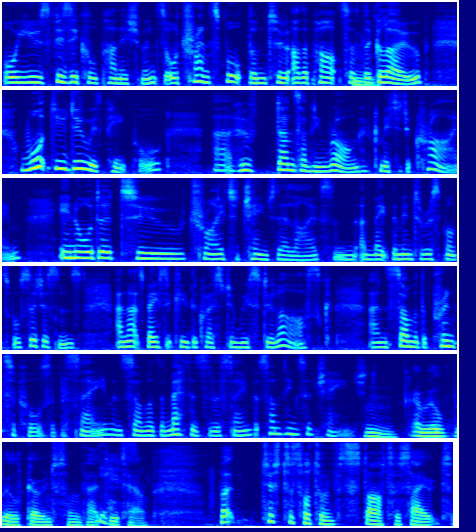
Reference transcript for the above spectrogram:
or use physical punishments or transport them to other parts of mm. the globe, what do you do with people uh, who've done something wrong, have committed a crime, in order to try to change their lives and, and, make them into responsible citizens. And that's basically the question we still ask. And some of the principles are the same and some of the methods are the same, but some things have changed. Mm. And we'll, we'll go into some of that yes. detail. But just to sort of start us out,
